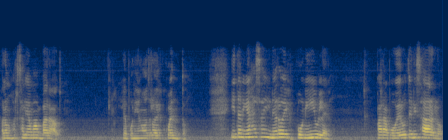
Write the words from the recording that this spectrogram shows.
A lo mejor salía más barato. Le ponían otro descuento. Y tenías ese dinero disponible para poder utilizarlo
